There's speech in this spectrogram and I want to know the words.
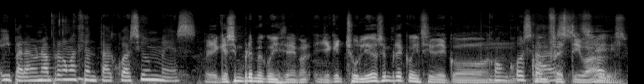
y para una programación tal casi un mes. Oye, que siempre me coincide con. Oye, que Chulio siempre coincide con. Con cosas. festivales. Sí.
